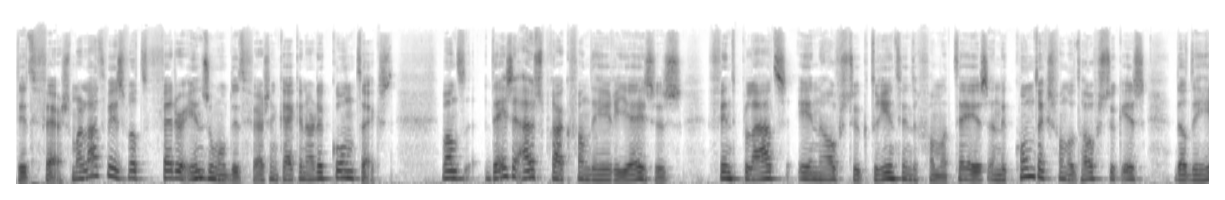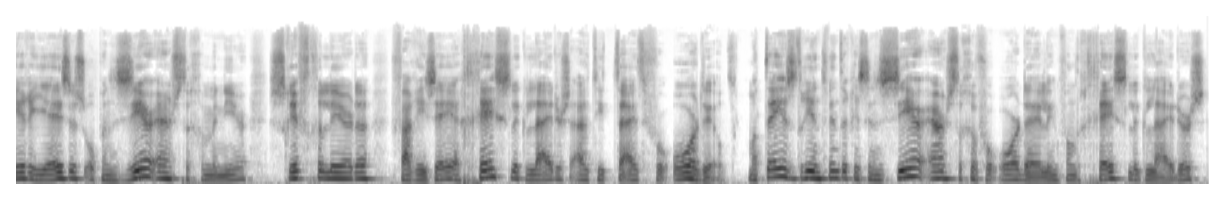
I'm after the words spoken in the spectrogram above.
dit vers. Maar laten we eens wat verder inzoomen op dit vers en kijken naar de context. Want deze uitspraak van de Heer Jezus vindt plaats in hoofdstuk 23 van Matthäus. En de context van dat hoofdstuk is dat de Heer Jezus op een zeer ernstige manier schriftgeleerde, fariseeën, geestelijk leiders uit die tijd veroordeelt. Matthäus 23 is een zeer ernstige veroordeling van de geestelijk leiders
